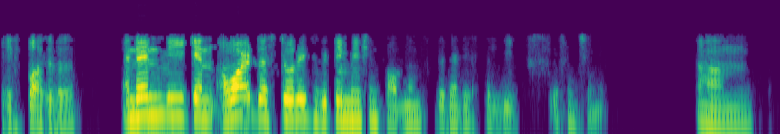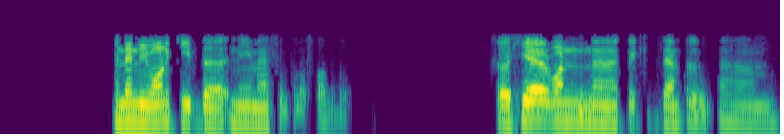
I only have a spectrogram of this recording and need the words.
if possible. And then we can avoid the storage reclamation problems that is the leaks essentially. Um, and then we want to keep the name as simple as possible. So here one uh, quick example. Um,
